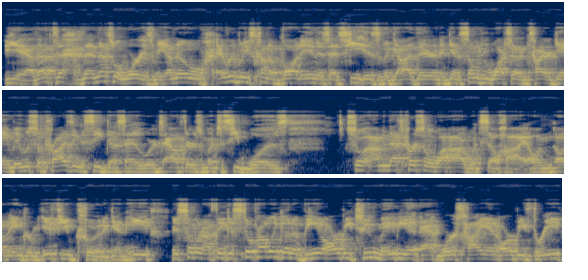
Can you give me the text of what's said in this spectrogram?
Yeah, that's and that's what worries me. I know everybody's kind of bought in as, as he is the guy there. And again, as someone who watched that entire game, it was surprising to see Gus Edwards out there as much as he was so I mean that's personally why I would sell high on on Ingram if you could. Again, he is someone I think is still probably going to be an RB two, maybe at worst high end RB three.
